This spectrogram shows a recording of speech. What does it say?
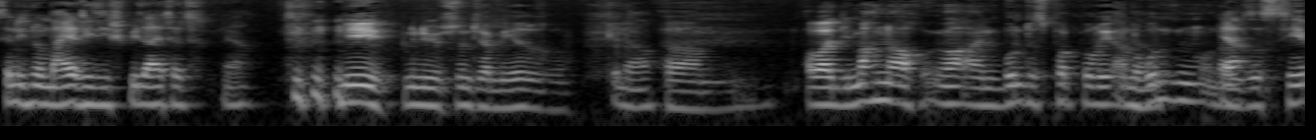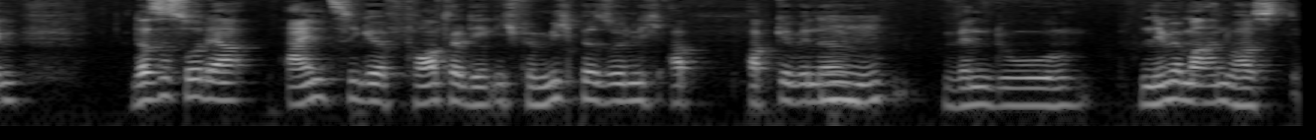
ist ja nicht nur Mayri, die spielleitet. Ja, nee, nee, nee, es sind ja mehrere. genau. Ähm, aber die machen auch immer ein buntes Potpourri an Genau. Runden und Ja. an Systemen. Das ist so der einzige Vorteil, den ich für mich persönlich ab, abgewinne, Mhm. wenn du, nehmen wir mal an, du hast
